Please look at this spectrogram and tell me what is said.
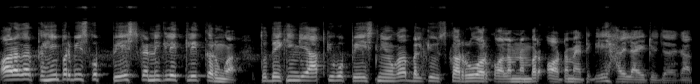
और अगर कहीं पर भी इसको पेस्ट करने के लिए क्लिक करूँगा तो देखेंगे आप कि वो पेस्ट नहीं होगा, बल्कि उसका रो और कॉलम नंबर ऑटोमेटिकली हाईलाइट हो जाएगा।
